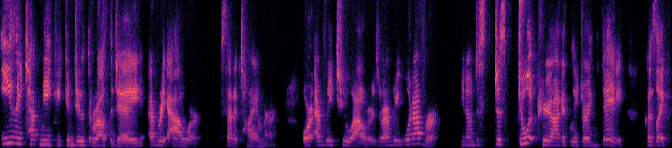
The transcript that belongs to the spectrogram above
easy technique you can do throughout the day, every hour, set a timer, or every two hours, or every whatever. You know, just just do it periodically during the day. Cause like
